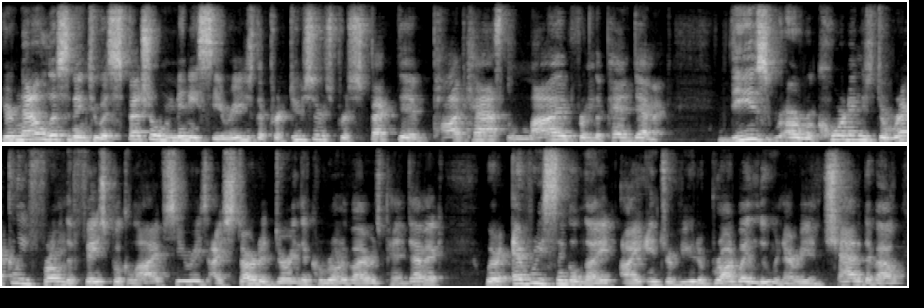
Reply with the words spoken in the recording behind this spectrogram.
You're now listening to a special mini series, the Producer's Perspective podcast, live from the pandemic. These are recordings directly from the Facebook Live series I started during the coronavirus pandemic, where every single night I interviewed a Broadway luminary and chatted about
